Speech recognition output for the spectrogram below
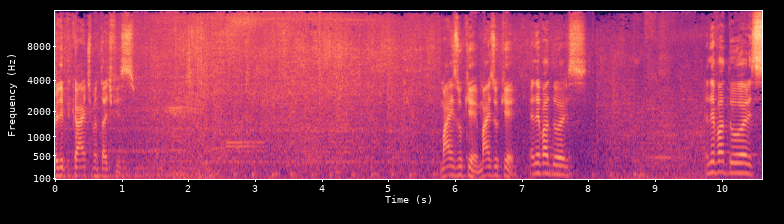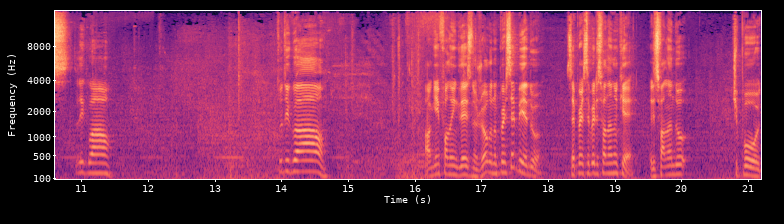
Felipe Cartman tá difícil. Mais o que? Mais o que? Elevadores. Elevadores. Tudo igual. Tudo igual. Alguém falou inglês no jogo? Não percebi, Edu. Você percebeu eles falando o quê? Eles falando, tipo,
